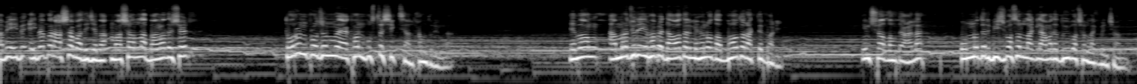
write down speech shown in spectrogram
আমি এই ব্যাপারে আশাবাদী যে মাশাল্লাহ বাংলাদেশের তরুণ প্রজন্ম এখন বুঝতে শিখছে, আলহামদুলিল্লাহ। এবং আমরা যদি এভাবে দাওয়াতের মেহনত অব্যাহত রাখতে পারি, ইনশাআল্লাহ তালা অন্যদের বিশ বছর লাগলে আমাদের দুই বছর লাগবে ইনশাআল্লাহ।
